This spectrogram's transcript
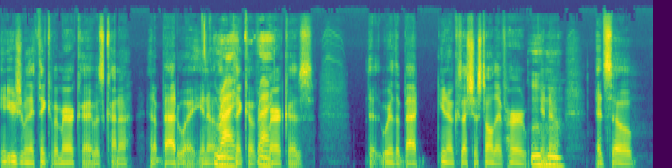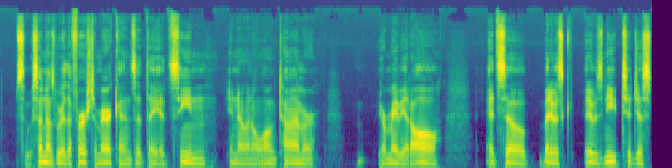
usually when they think of America, it was kind of in a bad way. You know, they Right, think of right. America as that we're the bad. You know, because that's just all they've heard. You know, Mm-hmm. and so, so sometimes we were the first Americans that they had seen. You know, in a long time or or maybe at all. And so, but it was it was neat to just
